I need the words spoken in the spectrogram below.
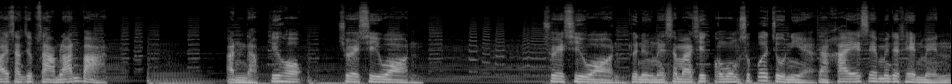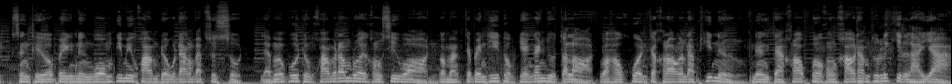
1,833 ล้านบาท อันดับที่ 6ชเวชีวอน ชเวชีวอนคือหนึ่งในสมาชิกของวงซูเปอร์จูเนียร์จากค่าย SM Entertainment ซึ่งถือว่าเป็นอีกหนึ่งวงที่มีความโด่งดังแบบสุดๆ และเมื่อพูดถึงความร่ำรวยของชีวอนก็มักจะเป็นที่ถกเถียงกันอยู่ตลอด ว่าเขาควรจะครองอันดับที่ 1 เนื่องจากครอบครัวของเขาทำธุรกิจหลายอย่าง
